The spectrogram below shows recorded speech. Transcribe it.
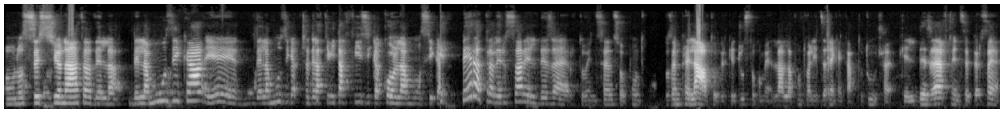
un'ossessionata della, della musica e della musica, cioè dell'attività fisica con la musica. E per attraversare il deserto, in senso appunto sempre lato, perché giusto come la, la, puntualizzazione che hai fatto tu, cioè che il deserto in sé per sé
